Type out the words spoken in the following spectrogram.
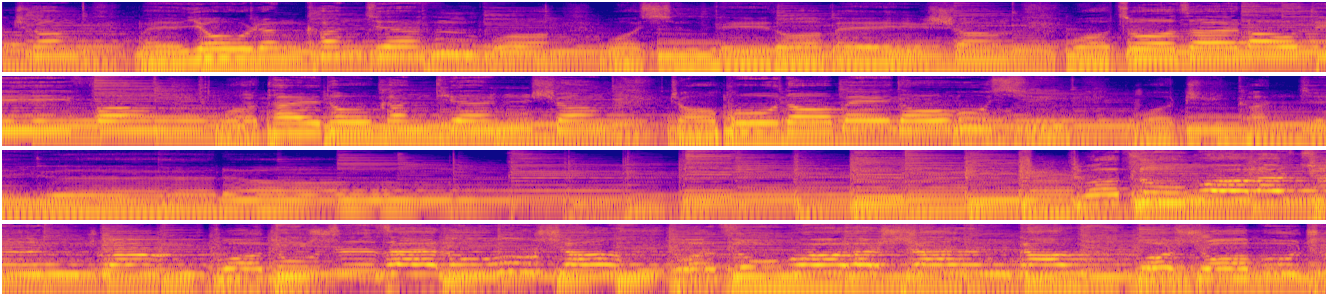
歌唱，没有人看见我，我心里多悲伤。我坐在老地方，我抬头看天上，找不到北斗星，我只看见月亮。我走过了村庄，我独是在路上，我走过了山岗，我说不出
